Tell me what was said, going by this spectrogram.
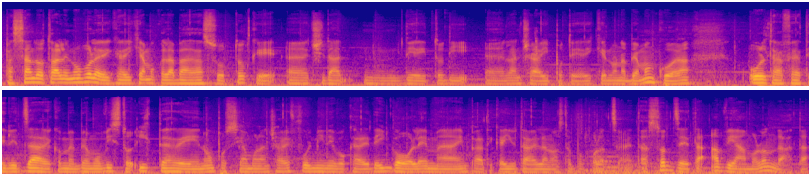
Passando tra le nuvole ricarichiamo quella barra sotto che eh, ci dà mh, diritto di eh, lanciare i poteri che non abbiamo ancora. Oltre a fertilizzare, come abbiamo visto, il terreno, possiamo lanciare fulmini, evocare dei golem e in pratica aiutare la nostra popolazione. Tasto Z, avviamo l'ondata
